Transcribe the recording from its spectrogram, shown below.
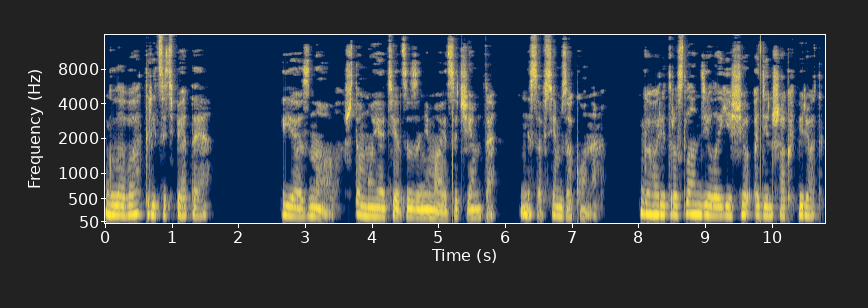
Глава тридцать пятая. Я знал, что мой отец занимается чем-то не совсем законным, говорит Руслан, делая еще один шаг вперед.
